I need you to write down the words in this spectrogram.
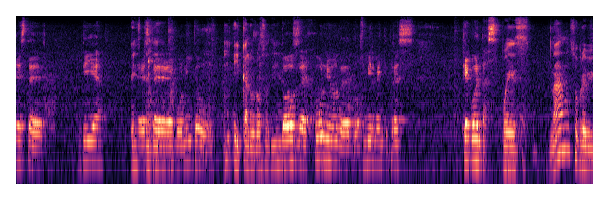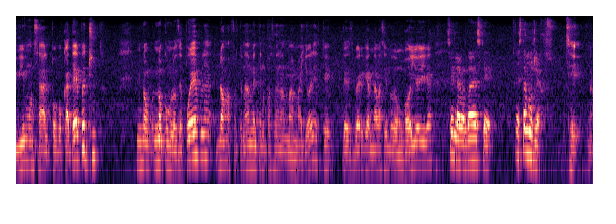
este día? Este, Este bonito y caluroso día. 2 de junio de 2023. ¿Qué cuentas? Pues nada, sobrevivimos al Popocatépetl. No, no como los de Puebla. No, afortunadamente no pasó nada más mayores. Que desvergue andaba haciendo Don Goyo, diga. Sí, la verdad es que estamos lejos. Sí, no,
